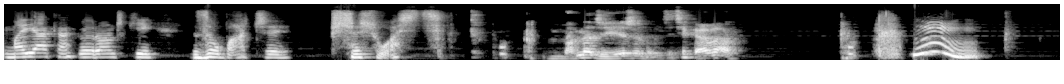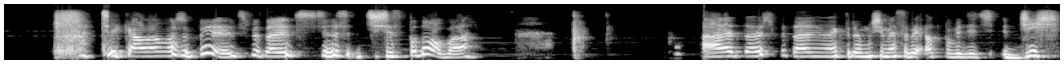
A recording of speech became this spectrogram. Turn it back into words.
majakach gorączki zobaczy przyszłość. Mam nadzieję, że będzie ciekawa. Hmm. Ciekawa może być. Pytanie, czy się, ci się spodoba. Ale to już pytanie, na które musimy sobie odpowiedzieć dziś.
